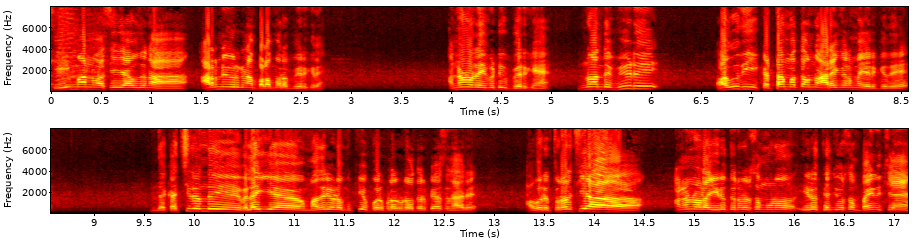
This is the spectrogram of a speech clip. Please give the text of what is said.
சீமான் வசதியாகுதுன்னா அரணையூருக்கு நான் பலமுறை போயிருக்கிறேன். அண்ணனுடைய வீட்டுக்கு போயிருக்கேன். இன்னும் அந்த வீடு பகுதி கட்டாமல் தான் இன்னும் அரைங்குறமாக இருக்குது. இந்த கட்சியிலேருந்து விலகிய மதுரையோட முக்கிய பொறுப்பாளர் கூட ஒருத்தர் பேசினார். அவர் தொடர்ச்சியாக அண்ணனோட இருபத்தொன்று வருஷம் மூணு இருபத்தஞ்சி வருஷம் பயணித்தேன்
